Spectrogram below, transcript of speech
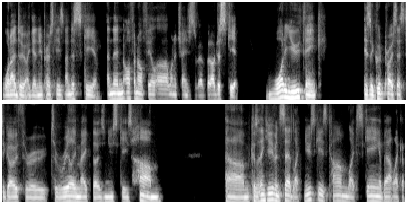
what I do. I get a new pair of skis, I just ski them, and then often I'll feel oh I want to change this whatever, but I'll just ski it. What do you think is a good process to go through to really make those new skis hum? Because I think you even said like new skis come like skiing about like a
